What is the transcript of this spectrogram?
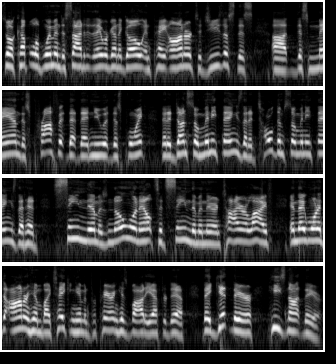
So, a couple of women decided that they were going to go and pay honor to Jesus, this, uh, this man, this prophet that they knew at this point, that had done so many things, that had told them so many things, that had seen them as no one else had seen them in their entire life, and they wanted to honor him by taking him and preparing his body after death. They get there, he's not there.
